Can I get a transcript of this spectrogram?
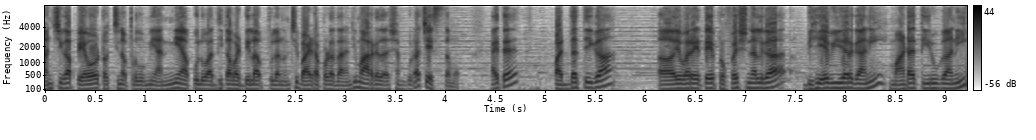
మంచిగా పేఅవుట్ వచ్చినప్పుడు మీ అన్ని అప్పులు అధిక వడ్డీల అప్పుల నుంచి బయటపడడానికి మార్గదర్శనం కూడా చేస్తాము. అయితే పద్ధతిగా ఎవరైతే ప్రొఫెషనల్గా బిహేవియర్ కానీ మాట తీరు కానీ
